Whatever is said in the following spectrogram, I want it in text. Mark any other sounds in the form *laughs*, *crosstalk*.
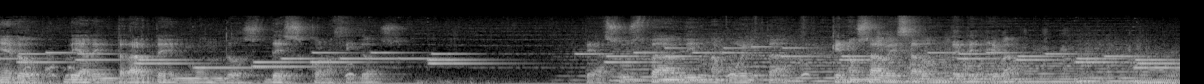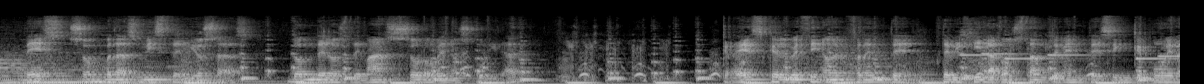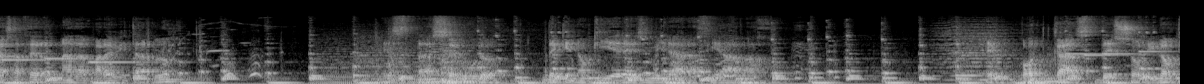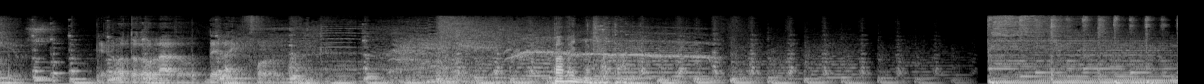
miedo de adentrarte en mundos desconocidos? ¿Te asusta abrir una puerta que no sabes a dónde te lleva? ¿Ves sombras misteriosas donde los demás solo ven oscuridad? ¿Crees que el vecino de enfrente te vigila constantemente sin que puedas hacer nada para evitarlo? ¿Estás seguro de que no quieres mirar hacia abajo? El podcast de Soliloquios, el otro lado de la informática. Pavel nos mata.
